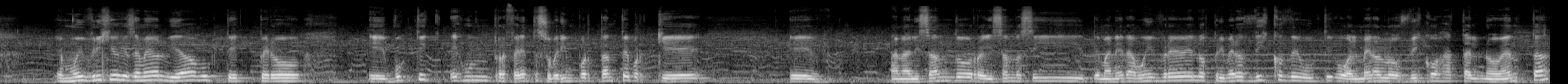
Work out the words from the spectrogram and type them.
es muy brígido que se me haya olvidado Booktick, pero eh, Booktick es un referente súper importante porque... eh, analizando, revisando así de manera muy breve los primeros discos de Booktick, o al menos los discos hasta el 90,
